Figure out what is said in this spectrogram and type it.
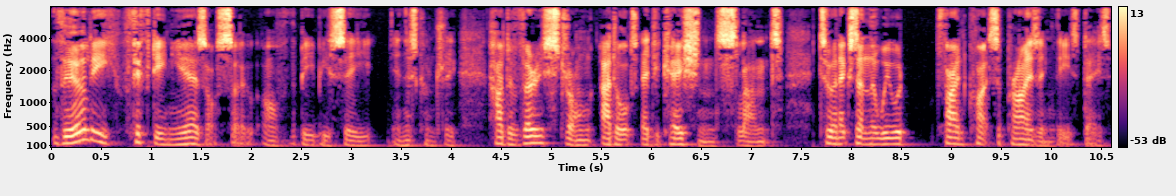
The early 15 years or so of the BBC in this country had a very strong adult education slant to an extent that we would find quite surprising these days.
